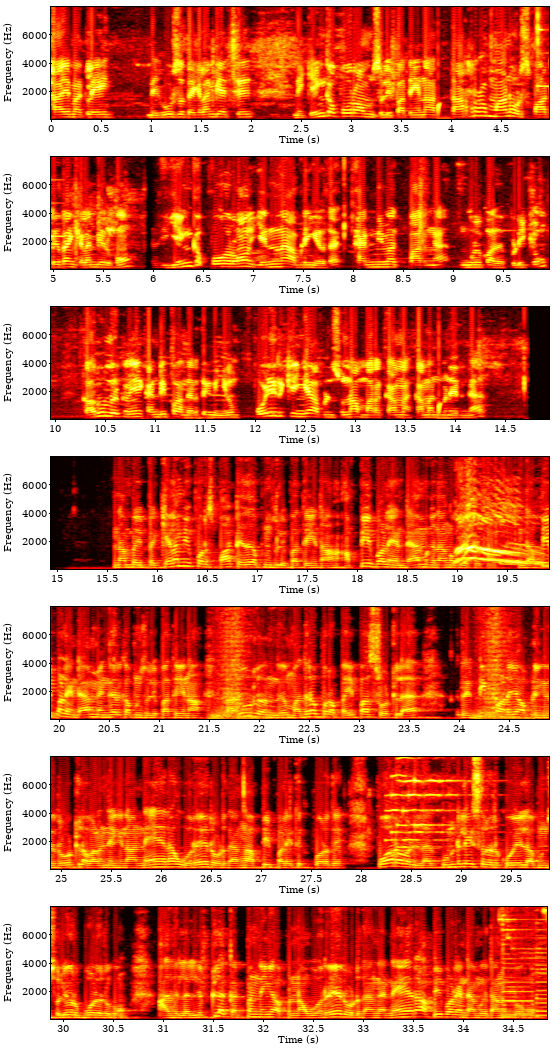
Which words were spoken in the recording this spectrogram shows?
Hi மக்களே இன்னைக்கு ஊர் சுத்த கிளம்பியாச்சு. இன்னைக்கு எங்கே போகிறோம்னு சொல்லி பார்த்தீங்கன்னா தரமான ஒரு ஸ்பாட்டுக்கு தான் கிளம்பியிருக்கோம். அது எங்கே போகிறோம் என்ன அப்படிங்கிறத கண்டிப்பாக பாருங்கள் உங்களுக்கும் அது பிடிக்கும். கரூரில் இருக்கவங்க கண்டிப்பாக அந்த இடத்துக்கு நீங்களும் போயிருக்கீங்க அப்படின்னு சொன்னால் மறக்காமல் கமெண்ட் பண்ணிடுங்க நம்ம இப்போ கிளம்பி போகிற ஸ்பாட் எது அப்படின்னு சொல்லி பார்த்தீங்கன்னா அப்பிபாளையம் டேமுக்கு தாங்க போயிட்டுருக்கோம் இந்த அப்பிபாளையம் டேம் எங்கே இருக்கு அப்படின்னு சொல்லி பார்த்தீங்கன்னா கரூர்லேருந்து மதுரைப்புறம் பைபாஸ் ரோட்டில் ரெட்டிப்பாளையம் அப்படிங்கிற ரோட்டில் வளைஞ்சிங்கன்னா நேராக ஒரே ரோடு தாங்க அப்பிப்பாளையத்துக்கு போகிறது போகிற வழியில் குண்டலேஸ்வரர் கோயில் அப்படின்னு சொல்லி ஒரு போர்டு இருக்கும். அதில் லெஃப்ட்டில் கட் பண்ணீங்க அப்படின்னா ஒரே ரோடு தாங்க. நேராக அப்பிபாளையம் டேமுக்கு தாங்க போகும்.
